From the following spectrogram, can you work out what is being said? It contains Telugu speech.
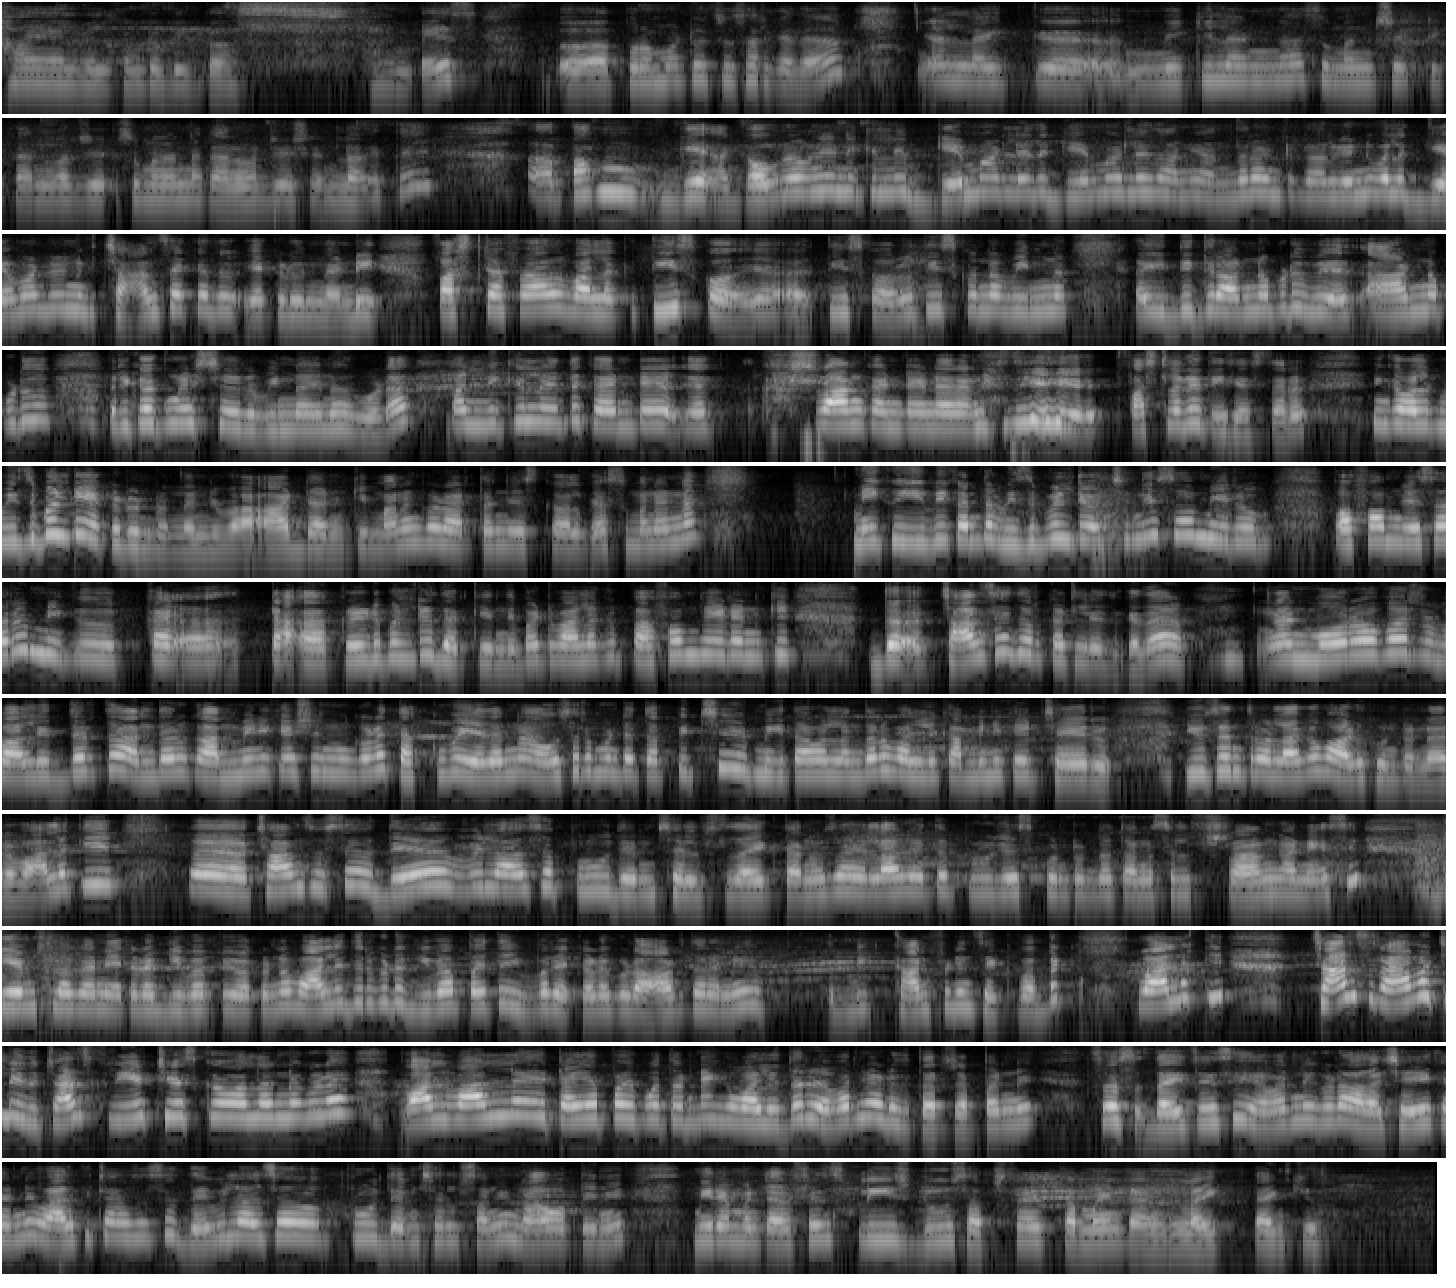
Hi and welcome to Bigg Boss fan page ప్రొమోటో చూసారు కదా? లైక్ నిఖిల్ uh, అన్న సుమన్ శెట్టి కన్వర్జే సుమన్ అన్న కన్వర్జేషన్లో అయితే పాపం గే గౌరవ్ని నిఖిల్ని గేమ్ ఆడలేదు గేమ్ ఆడలేదు అని అందరూ అంటున్నారు. కానీ వాళ్ళకి గేమ్ ఆడడానికి ఛాన్స్ ఎక్కడ ఎక్కడ ఉందండి? ఫస్ట్ ఆఫ్ ఆల్ వాళ్ళకి తీసుకో తీసుకోరు. తీసుకున్న విన్ ఇద్దరు ఆడినప్పుడు ఆడినప్పుడు రికగ్నైజ్ చేయరు విన్ అయినా కూడా. ఆ నిఖిల్ అయితే కంటే స్ట్రాంగ్ కంటైనర్ అనేది ఫస్ట్లోనే తీసేస్తారు. ఇంకా వాళ్ళకి విజిబిలిటీ ఎక్కడ ఉంటుందండి ఆడడానికి? మనం కూడా అర్థం చేసుకోవాలి కదా. సో మీకు ఈ వీక్ అంతా విజిబిలిటీ వచ్చింది సో మీరు పర్ఫామ్ చేశారు మీకు క్రెడిబిలిటీ దక్కింది. బట్ వాళ్ళకి పర్ఫామ్ చేయడానికి ద ఛాన్సే దొరకట్లేదు కదా. అండ్ మోర్ ఓవర్ వాళ్ళిద్దరితో అందరూ కమ్యూనికేషన్ కూడా తక్కువ. ఏదైనా అవసరం ఉంటే తప్పించి మిగతా వాళ్ళందరూ వాళ్ళని కమ్యూనికేట్ చేయరు. యూజ్ అండ్ త్రో లాగా వాడుకుంటున్నారు. వాళ్ళకి ఛాన్స్ వస్తే they will also prove themselves like Tanuja ఎలాగైతే ప్రూవ్ చేసుకుంటుందో తన సెల్ఫ్ స్ట్రాంగ్ అనేసి గేమ్స్లో కానీ ఎక్కడ గివప్ ఇవ్వకుండా వాళ్ళిద్దరు కూడా గివప్ అయితే ఇవ్వరు. ఎక్కడ కూడా ఆడతారని మీకు కాన్ఫిడెన్స్ ఎక్కువ. బట్ వాళ్ళకి ఛాన్స్ రావట్లేదు. ఛాన్స్ క్రియేట్ చేసుకోవాలన్నా కూడా వాళ్ళు వాళ్ళే టైఅప్ అయిపోతుంటే ఇంక వాళ్ళిద్దరు ఎవరిని అడుగుతారు చెప్పండి? సో దయచేసి ఎవరిని కూడా అలా చేయకండి. వాళ్ళకి ఛాన్స్ వస్తే they will also prove themselves అని నా ఒపీనియన్. మీరేమంటారు friends? Please do subscribe comment and like. Thank you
